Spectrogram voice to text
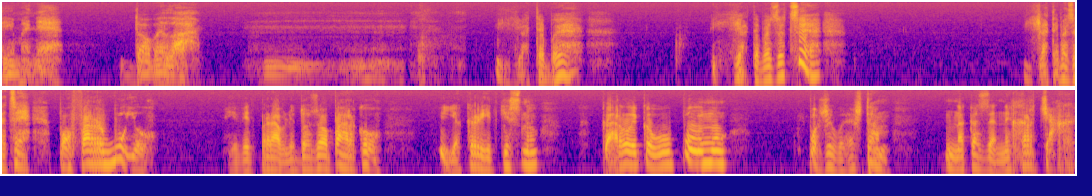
Ти мене довела. Я тебе. Я тебе за це. Я тебе за це пофарбую і відправлю до зоопарку як рідкісну карликову пуму. Поживеш там на казенних харчах.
